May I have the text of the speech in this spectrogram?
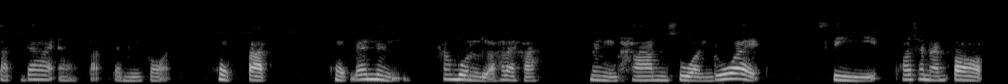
ตัดได้ อะ ตัดแบบนี้ก่อนหกตัดหกได้หนึ่งข้างบนเหลือเท่าไหร่คะหนึ่งพันส่วนด้วยสี่เพราะฉะนั้นตอบ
